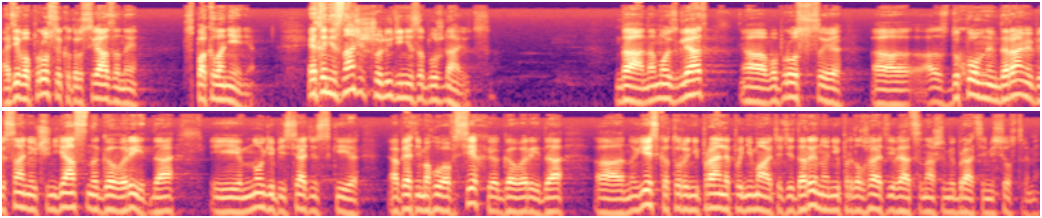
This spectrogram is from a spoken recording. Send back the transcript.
а где вопросы, которые связаны с поклонением. Это не значит, что люди не заблуждаются. Да, на мой взгляд, а, вопросы а, с духовными дарами Писание очень ясно говорит, да, и многие пятидесятнические, опять не могу о всех говорить, да, а, но есть, которые неправильно понимают эти дары, но они продолжают являться нашими братьями и сестрами.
